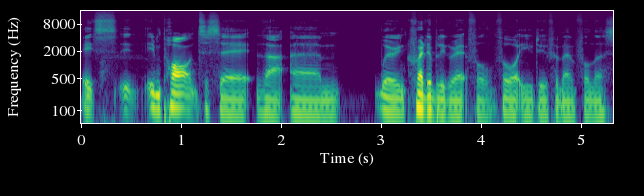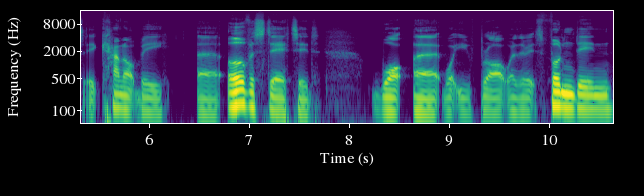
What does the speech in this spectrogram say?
it's important to say that um, we're incredibly grateful for what you do for Menfulness. It cannot be uh, overstated what uh, what you've brought, whether it's funding,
